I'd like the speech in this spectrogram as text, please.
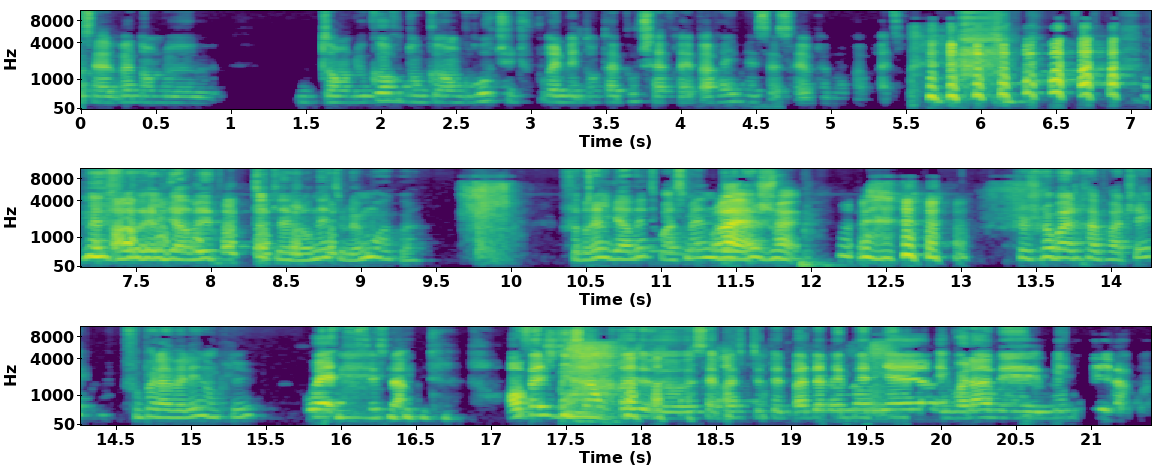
ça va dans le dans le corps. Donc en gros, tu, pourrais le mettre dans ta bouche, ça ferait pareil, mais ça serait vraiment pas pratique. mais il faudrait le garder toute la journée, tout le mois, quoi. Faudrait le garder trois semaines dans la joue. je ferais pas très pratique. Faut pas l'avaler non plus. Ouais, c'est ça. En fait, je dis ça, après, euh, ça passe peut-être pas de la même manière, et voilà, mais, mais là, quoi.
